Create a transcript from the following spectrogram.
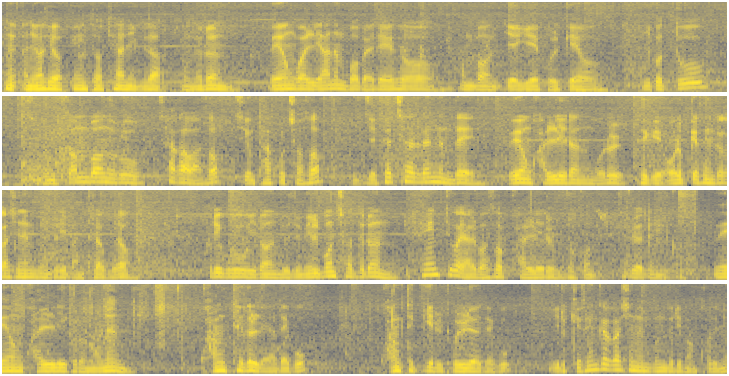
네, 안녕하세요. 페인터 태한입니다. 오늘은 외형 관리하는 법에 대해서 한번 얘기해 볼게요. 이것도 지금 썬번으로 차가 와서 지금 다 고쳐서 이제 세차를 했는데 외형 관리라는 거를 되게 어렵게 생각하시는 분들이 많더라고요. 그리고 이런 요즘 일본 차들은 페인트가 얇아서 관리를 무조건 해줘야 되니까 외형 관리 그러면은 광택을 내야 되고 광택기를 돌려야 되고 이렇게 생각하시는 분들이 많거든요.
